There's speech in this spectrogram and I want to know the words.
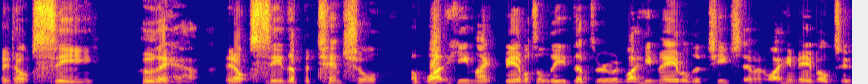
They don't see who they have. They don't see the potential of what he might be able to lead them through and what he may be able to teach them and what he may be able to,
